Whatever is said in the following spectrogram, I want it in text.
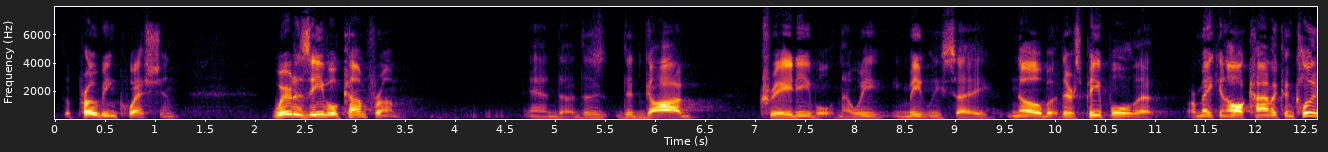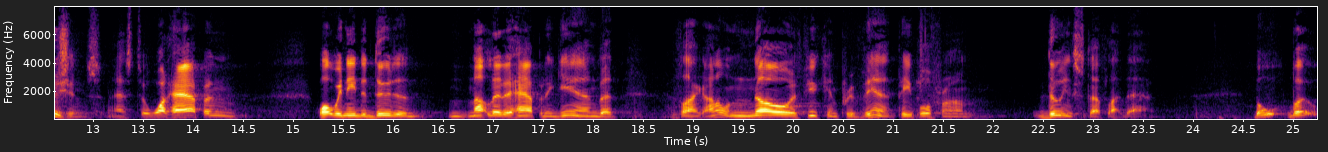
It's a probing question. Where does evil come from? And uh, does, did God create evil? Now we immediately say no, but there's people that are making all kind of conclusions as to what happened, what we need to do to not let it happen again. But it's like I don't know if you can prevent people from doing stuff like that. But but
